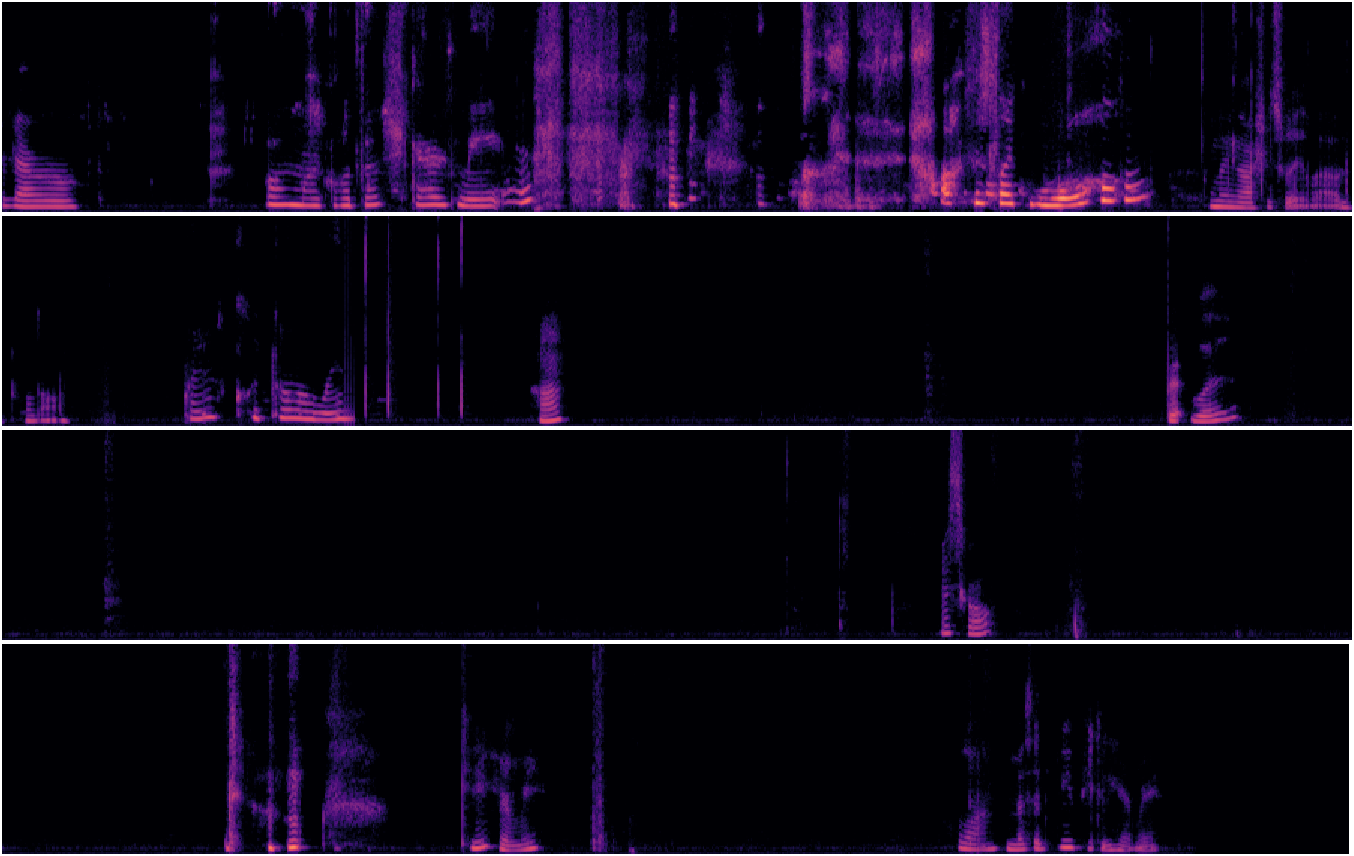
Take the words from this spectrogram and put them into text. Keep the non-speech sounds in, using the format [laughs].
Hello. Oh my god, that scared me. [laughs] I was like, what? Oh my gosh, it's really loud. Hold on. I just clicked on a link. Huh? But what? Miss Girl. Can you hear me? Hold on. Message me if you can hear me.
